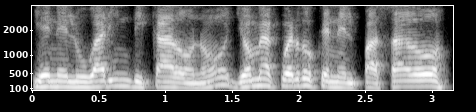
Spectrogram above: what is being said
y en el lugar indicado, ¿no? Yo me acuerdo que en el pasado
